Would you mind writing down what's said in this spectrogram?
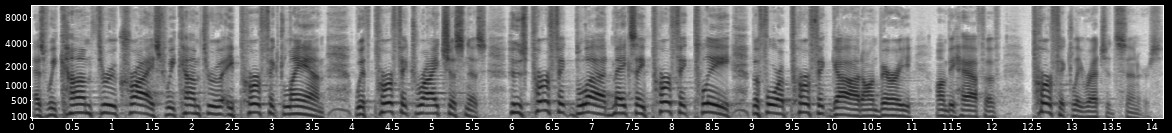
as we come through Christ we come through a perfect lamb with perfect righteousness whose perfect blood makes a perfect plea before a perfect God on very on behalf of perfectly wretched sinners.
